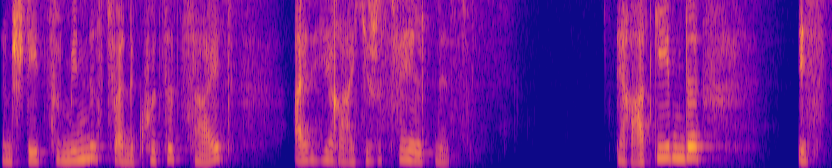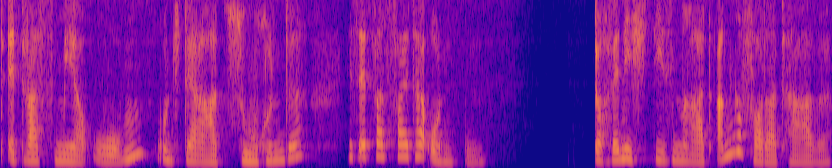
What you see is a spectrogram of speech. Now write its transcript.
dann steht zumindest für eine kurze Zeit ein hierarchisches Verhältnis. Der Ratgebende ist etwas mehr oben und der Ratsuchende ist etwas weiter unten. Doch wenn ich diesen Rat angefordert habe,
